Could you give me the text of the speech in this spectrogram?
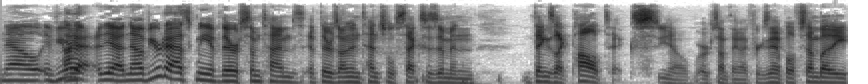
Now, if you were I- to, yeah, now if you were to ask me if there's sometimes if there's unintentional sexism in things like politics, you know, or something like, for example, if somebody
